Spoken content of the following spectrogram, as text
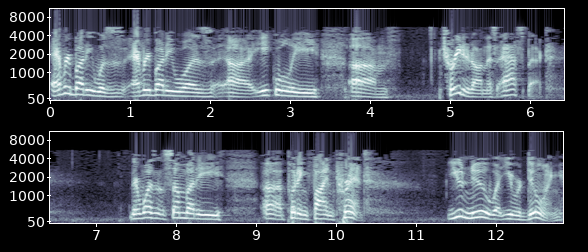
Everybody was everybody was uh, equally um, treated on this aspect. There wasn't somebody uh, putting fine print you knew what you were doing,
